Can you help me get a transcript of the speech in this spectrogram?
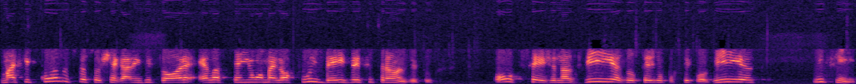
mas que quando as pessoas chegarem em Vitória, elas tenham uma melhor fluidez desse trânsito. Ou seja, nas vias, ou seja, por ciclovias, enfim,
